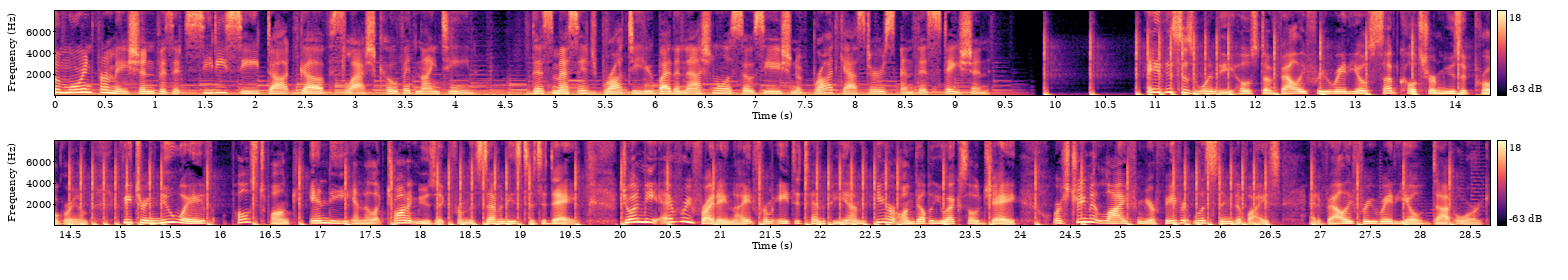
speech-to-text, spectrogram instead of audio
For more information, visit cdc.gov/covid19. This message brought to you by the National Association of Broadcasters and this station. Hey, this is Wendy, host of Valley Free Radio's subculture music program featuring new wave, post punk, indie, and electronic music from the 70s to today. Join me every Friday night from 8 to 10 p.m. here on WXOJ or stream it live from your favorite listening device at valleyfreeradio.org.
